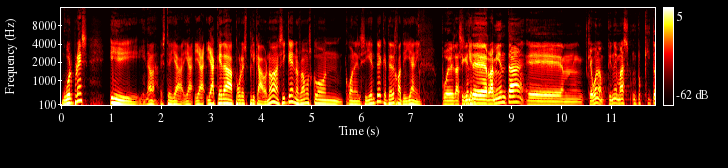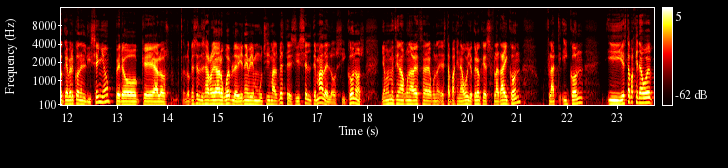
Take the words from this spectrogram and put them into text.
WordPress. Y, nada, este ya, ya, ya, queda por explicado, ¿no? Así que nos vamos con, con el siguiente que te dejo a ti, Yannick. Pues la siguiente herramienta, eh, que bueno, tiene más un poquito que ver con el diseño, pero que a los lo que es el desarrollador web le viene bien muchísimas veces, y es el tema de los iconos. Ya hemos mencionado alguna vez esta página web, yo creo que es Flat Icon, Flat Icon, y esta página web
